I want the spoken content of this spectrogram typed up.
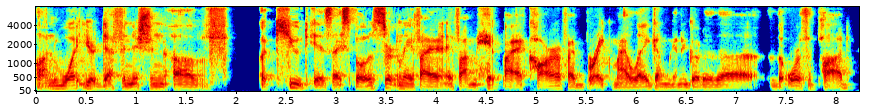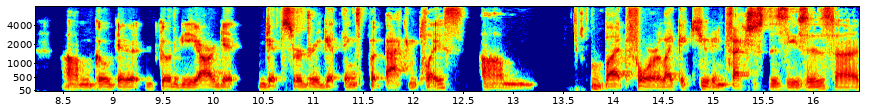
on what your definition of acute is, I suppose. Certainly, if I if I'm hit by a car, if I break my leg, I'm going to go to the the orthopod, um, go get it, go to the ER, get get surgery, get things put back in place. Um, but for like acute infectious diseases, uh,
